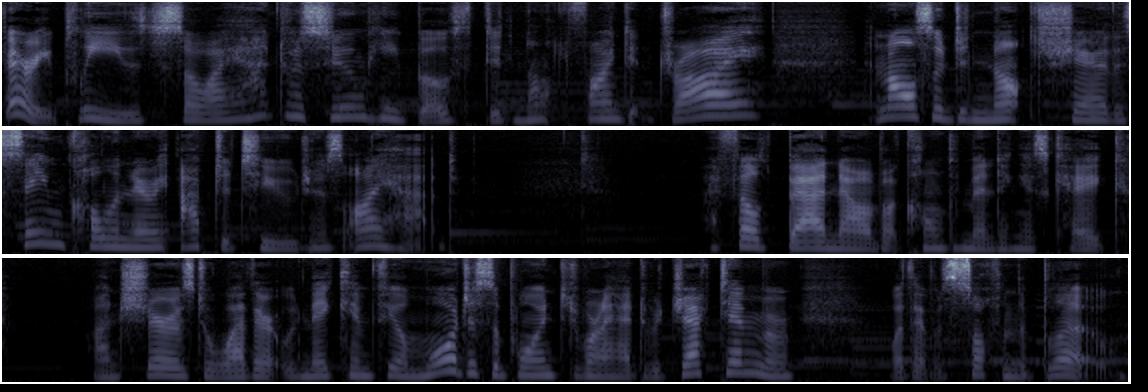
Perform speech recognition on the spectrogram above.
very pleased, so I had to assume he both did not find it dry and also did not share the same culinary aptitude as I had. I felt bad now about complimenting his cake, unsure as to whether it would make him feel more disappointed when I had to reject him or whether it would soften the blow.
